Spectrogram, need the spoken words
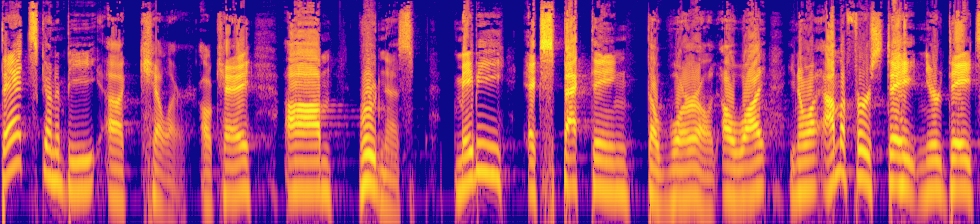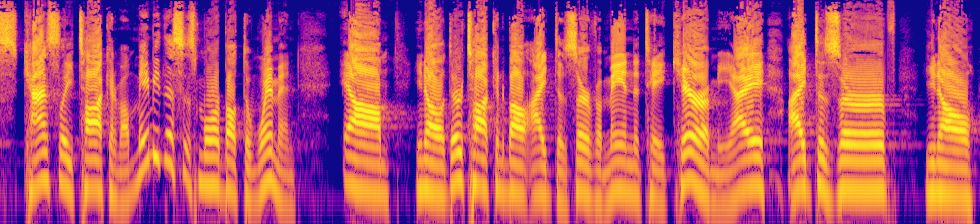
that's going to be a killer. Okay, um, rudeness maybe expecting the world. Oh, what? You know what? I'm a first date and your date's constantly talking about, maybe this is more about the women. Um, you know, they're talking about, I deserve a man to take care of me. I, I deserve, you know,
